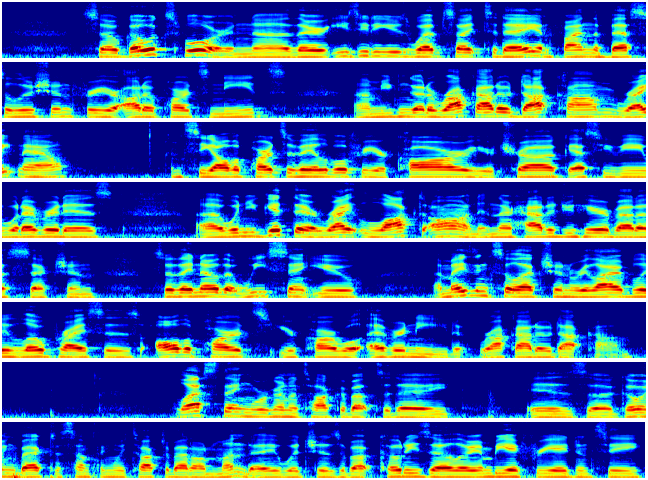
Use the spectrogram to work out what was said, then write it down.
So go explore in uh, their easy to use website today and find the best solution for your auto parts needs. Um, you can go to rockauto.com right now and see all the parts available for your car, your truck, SUV, whatever it is. Uh, when you get there, write locked on in their How Did You Hear About Us section so they know that we sent you. Amazing selection, reliably low prices, all the parts your car will ever need. RockAuto.com. Last thing we're going to talk about today is uh, going back to something we talked about on Monday, which is about Cody Zeller, NBA free agency.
